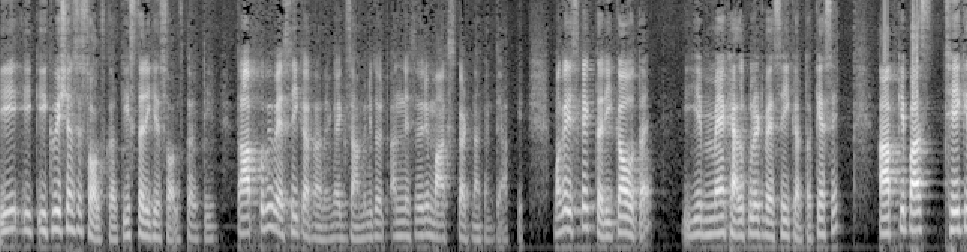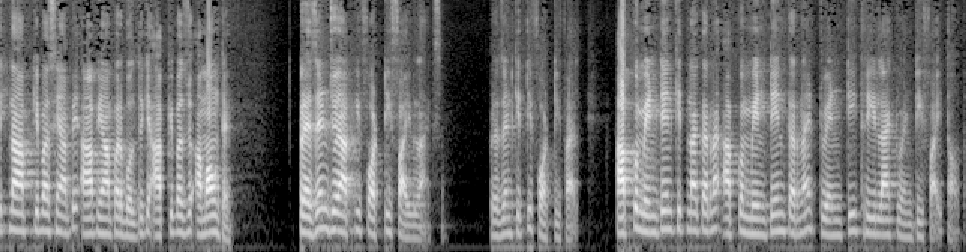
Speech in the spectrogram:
ये इक्वेशन से सॉल्व करती है इस तरीके से सॉल्व करती है। तो आपको भी वैसे ही करना रहेगा एग्ज़ाम में, नहीं तो अननेसेसरी मार्क्स कट ना करते आपके। मगर इसका एक तरीका होता है, ये मैं कैलकुलेट वैसे ही करता हूँ। कैसे? आपके पास थे कितना आपके पास यहाँ पे? आप यहाँ पर बोलते हो कि आपके पास जो अमाउंट है प्रेजेंट जो है आपकी फोर्टी फाइव लैक्स है। प्रेजेंट कितनी? फोर्टी फाइव आपको मेंटेन कितना करना है? आपको मेंटेन करना है twenty three lakh twenty five thousand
